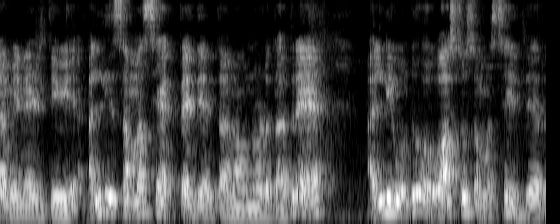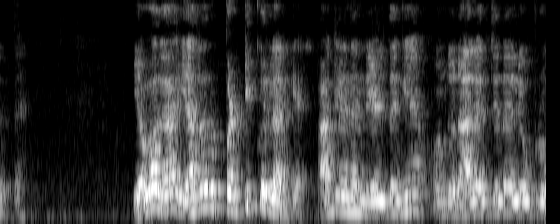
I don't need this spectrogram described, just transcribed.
ನಾವೇನು ಹೇಳ್ತೀವಿ, ಅಲ್ಲಿ ಸಮಸ್ಯೆ ಆಗ್ತಾ ಇದೆ ಅಂತ ನಾವು ನೋಡೋದಾದ್ರೆ, ಅಲ್ಲಿ ಒಂದು ವಾಸ್ತು ಸಮಸ್ಯೆ ಇದ್ದೇ ಇರುತ್ತೆ. ಯಾವಾಗ? ಯಾರಾದ್ರೂ ಪರ್ಟಿಕ್ಯುಲರ್ಗೆ ಆಗ್ಲೇ ನಾನು ಹೇಳ್ದಂಗೆ, ಒಂದು ನಾಲ್ಕು ಜನದಲ್ಲಿ ಒಬ್ರು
